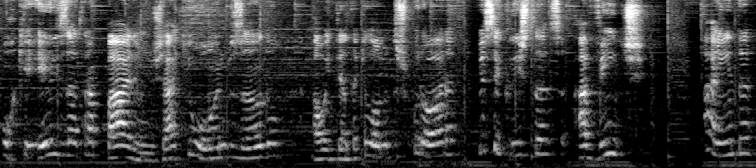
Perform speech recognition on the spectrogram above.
porque eles atrapalham, já que o ônibus andam a 80 km por hora e os ciclistas a 20. Ainda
